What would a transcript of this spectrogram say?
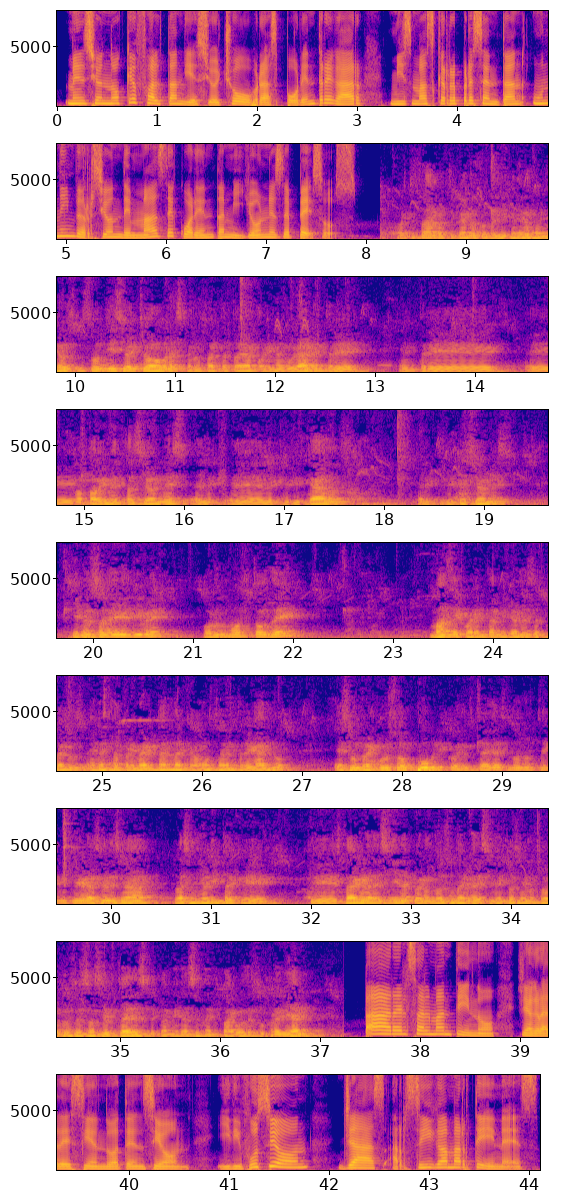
Mencionó que faltan 18 obras por entregar, mismas que representan una inversión de más de 40 millones de pesos. Ahorita estaba platicando con el ingeniero Muñoz, son 18 obras que nos falta todavía por inaugurar entre, entre eh, pavimentaciones, eh, electrificados, electrificaciones, giros al aire libre, por un monto de más de 40 millones de pesos en esta primera tanda que vamos a estar entregando. Es un recurso público de ustedes, no nos tienen que agradecer, decía la señorita que, que está agradecida, pero no es un agradecimiento hacia nosotros, es hacia ustedes que también hacen el pago de su predial. Para el salmantino y agradeciendo atención y difusión, Jazz Arciga Martínez.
